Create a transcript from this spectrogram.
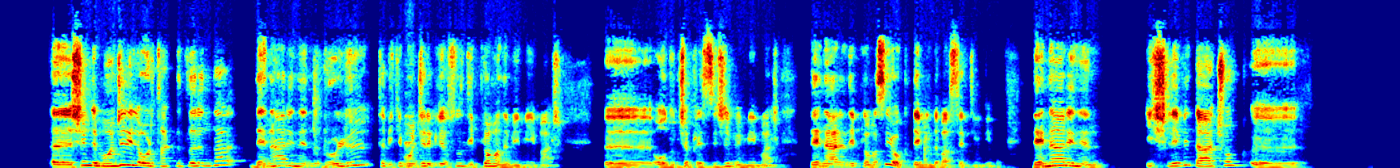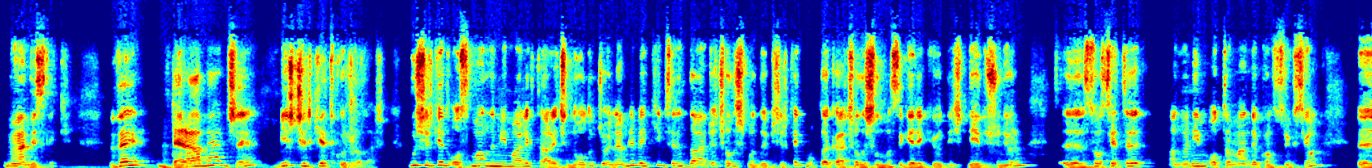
Ee, şimdi Mongeri ile ortaklıklarında Denari'nin rolü, tabii ki Mongeri biliyorsunuz diplomalı bir mimar. Ee, oldukça prestijli bir mimar. Denari'nin diploması yok, demin de bahsettiğim gibi. Denari'nin işlevi daha çok e, mühendislik ve beraberce bir şirket kuruyorlar. Bu şirket Osmanlı mimarlık tarihi içinde oldukça önemli ve kimsenin daha önce çalışmadığı bir şirket. Mutlaka çalışılması gerekiyor diye düşünüyorum. E, Sosyete Anonim Otoman de Konstrüksiyon, e,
